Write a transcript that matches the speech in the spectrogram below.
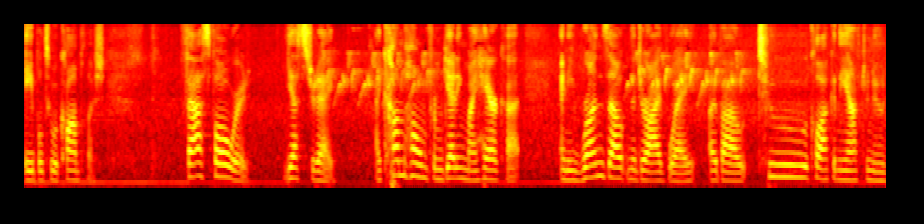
able to accomplish. Fast forward yesterday, I come home from getting my hair cut, and he runs out in the driveway about two o'clock in the afternoon,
